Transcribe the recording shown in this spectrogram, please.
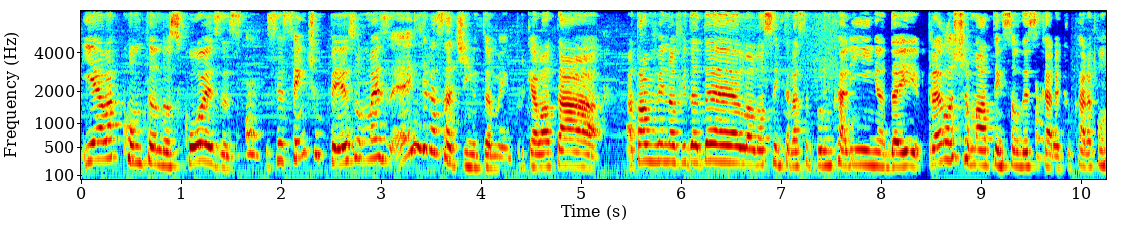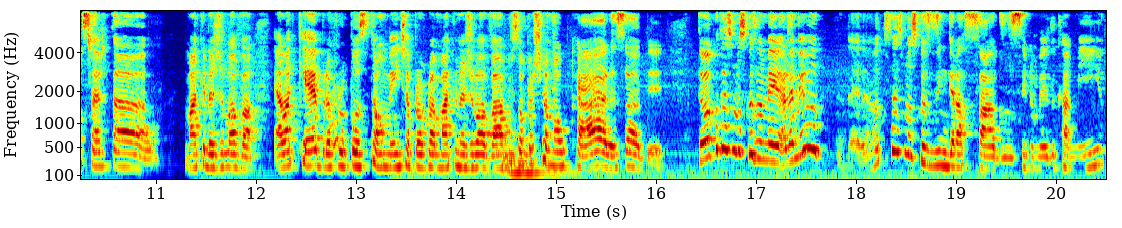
E ela contando as coisas, você sente o peso, mas é engraçadinho também, porque ela tá. Ela tá vivendo a vida dela, ela se interessa por um carinha, daí, pra ela chamar a atenção desse cara, que o cara conserta máquina de lavar, ela quebra propositalmente a própria máquina de lavar só pra chamar o cara, sabe? Então acontece umas coisas meio. Ela é meio. Acontece umas coisas engraçadas assim no meio do caminho.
